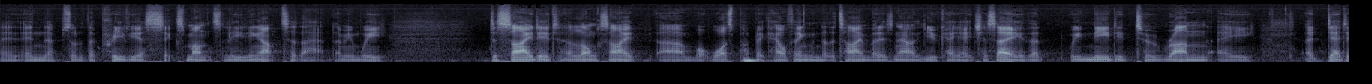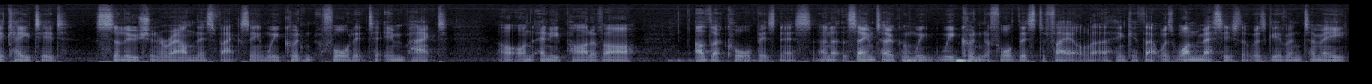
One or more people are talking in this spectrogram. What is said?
in, in the sort of the previous six months leading up to that. I mean, we decided alongside um, what was Public Health England at the time, but is now UK HSA, that we needed to run a, a dedicated solution around this vaccine. We couldn't afford it to impact uh, on any part of our other core business. And at the same token, we, we couldn't afford this to fail. I think if that was one message that was given to me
